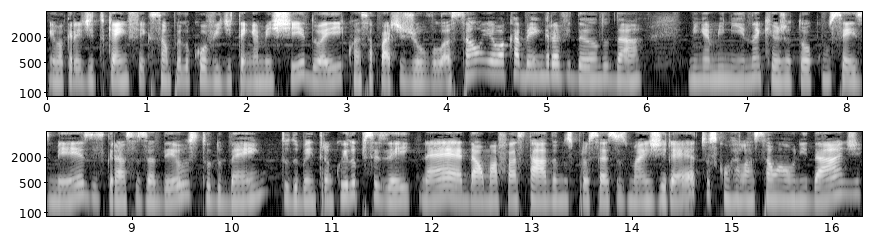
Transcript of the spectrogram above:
Eu acredito que a infecção pelo Covid tenha mexido aí com essa parte de ovulação e eu acabei engravidando da minha menina, que eu já tô com seis meses, graças a Deus, tudo bem, tudo bem tranquilo. Precisei, né, dar uma afastada nos processos mais diretos com relação à unidade,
